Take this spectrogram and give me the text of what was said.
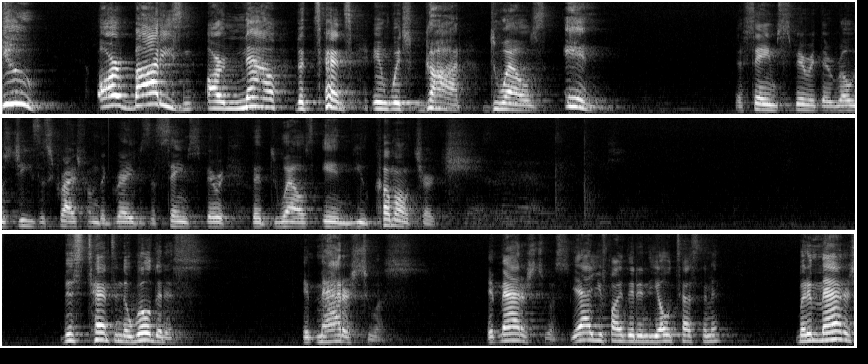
You. Our bodies are now the tents in which God dwells in. The same spirit that rose Jesus Christ from the grave is the same spirit that dwells in you. Come on, church. This tent in the wilderness, it matters to us. It matters to us. Yeah, you find it in the Old Testament, but it matters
